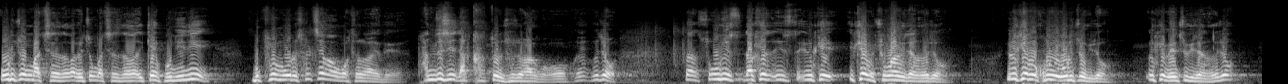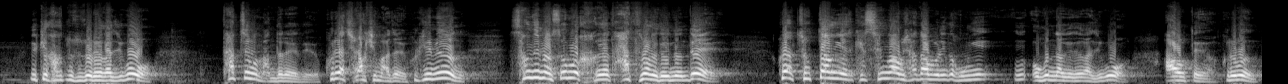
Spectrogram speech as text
오른쪽 맞춘다든가 왼쪽 맞춘다든가 이렇게 본인이 목표물을 설정하고 들어가야 돼요. 반드시 각 각도를 조절하고. 예? 그죠? 그러니까 속이 낙해 이렇게 이렇게 하면 중앙이잖아, 그죠? 이렇게 하면 공이 오른쪽이죠. 이렇게 왼쪽이잖아, 그죠? 이렇게 각도 조절해가지고 타점을 만들어야 돼요. 그래야 정확히 맞아요. 그렇게 하면 상대방 서브 가게가 다 들어가게 돼 있는데 그냥 적당히 계속 생각 없이 하다 보니까 공이 응, 어긋나게 돼가지고 아웃돼요. 그러면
